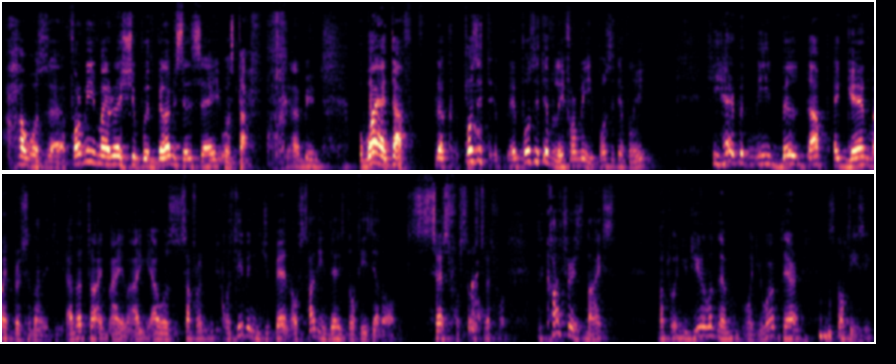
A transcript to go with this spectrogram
how was uh, for me? My relationship with Bellamy Sensei was tough. I mean, why tough? Look, positive, uh, positively for me, positively, he helped me build up again my personality. At that time, I, I, I was suffering because living in Japan or studying there is not easy at all. It's stressful, so stressful. The culture is nice, but when you deal with them, when you work there, it's not easy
